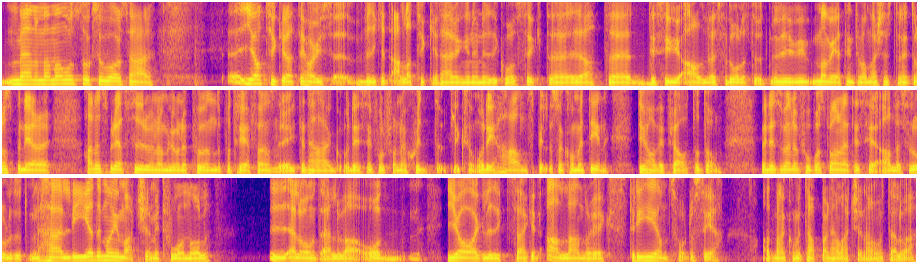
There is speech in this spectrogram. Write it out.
Men man måste också vara så här. Jag tycker att det har ju, vilket alla tycker, det här är ingen unik åsikt, eh, i att eh, det ser ju alldeles för dåligt ut. Men vi, man vet inte vad Manchester United, de spenderar, han har spenderat 400 miljoner pund på tre fönster, Erik Ten Hag och det ser fortfarande skit ut. Liksom. Och det är hans spelare som kommit in. Det har vi pratat om. Men det som händer på fotbollsplanen är att det ser alldeles för dåligt ut. Men här leder man ju matchen med 2-0 i 11 mot 11 och jag likt säkert alla andra har extremt svårt att se att man kommer tappa den här matchen 11 mot 11.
